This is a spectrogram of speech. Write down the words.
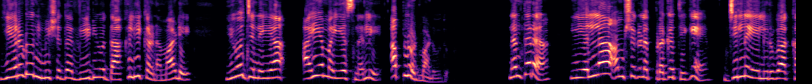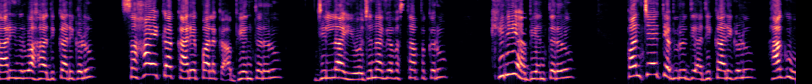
ಎರಡು ನಿಮಿಷದ ವಿಡಿಯೋ ದಾಖಲೀಕರಣ ಮಾಡಿ ಯೋಜನೆಯ ಐಎಂಐಎಸ್ನಲ್ಲಿ ಅಪ್ಲೋಡ್ ಮಾಡುವುದು. ನಂತರ ಈ ಎಲ್ಲಾ ಅಂಶಗಳ ಪ್ರಗತಿಗೆ ಜಿಲ್ಲೆಯಲ್ಲಿರುವ ಕಾರ್ಯನಿರ್ವಾಹಾಧಿಕಾರಿಗಳು ಸಹಾಯಕ ಕಾರ್ಯಪಾಲಕ ಅಭಿಯಂತರರು, ಜಿಲ್ಲಾ ಯೋಜನಾ ವ್ಯವಸ್ಥಾಪಕರು, ಕಿರಿಯ ಅಭಿಯಂತರರು, ಪಂಚಾಯತಿ ಅಭಿವೃದ್ಧಿ ಅಧಿಕಾರಿಗಳು ಹಾಗೂ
